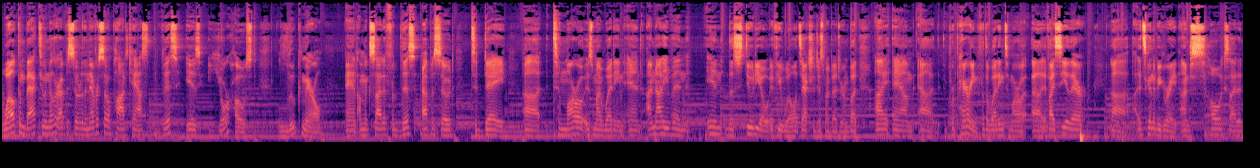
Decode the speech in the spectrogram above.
Welcome back to another episode of the Never Settle podcast. This is your host, Luke Merrill, and I'm excited for this episode today. Uh, tomorrow is my wedding, and I'm not even in the studio, if you will. It's actually just my bedroom, but I am uh, preparing for the wedding tomorrow. Uh, if I see you there, uh, it's going to be great. I'm so excited,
